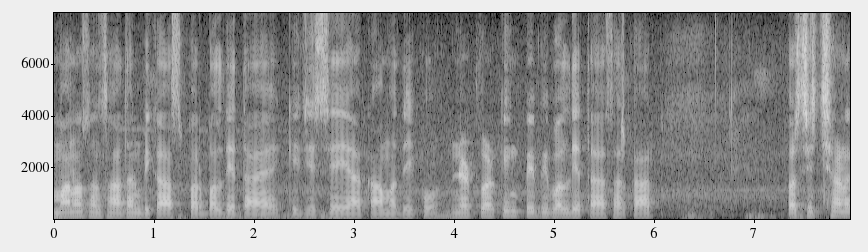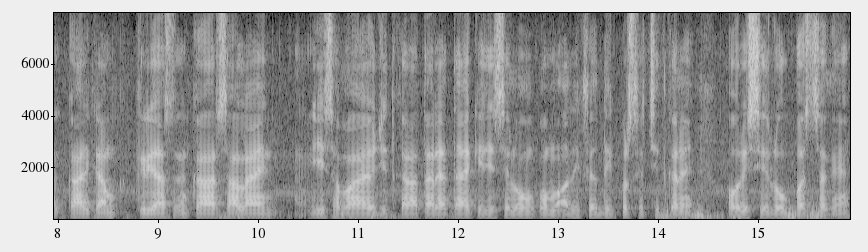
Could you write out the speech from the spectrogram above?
मानव संसाधन विकास पर बल देता है कि जिससे यह काम अधिक हो। नेटवर्किंग पे भी बल देता है सरकार। प्रशिक्षण कार्यक्रम क्रिया कार्यशालाएँ, ये सब आयोजित कराता रहता है कि जिससे लोगों को अधिक से अधिक प्रशिक्षित करें और इससे लोग बच सकें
